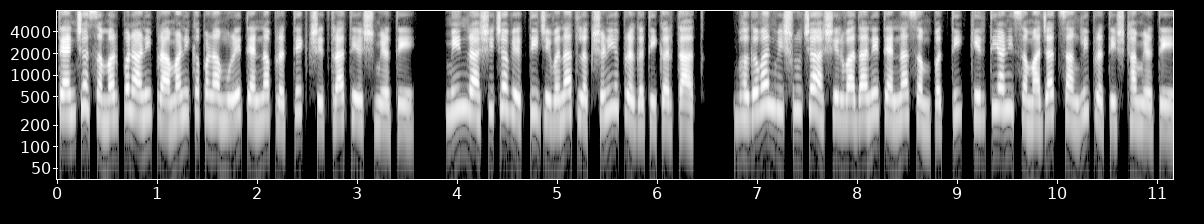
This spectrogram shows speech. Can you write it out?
त्यांच्या समर्पण आणि प्रामाणिकपणामुळे त्यांना प्रत्येक क्षेत्रात यश मिळते. मीन राशीच्या व्यक्ती जीवनात लक्षणीय प्रगती करतात. भगवान विष्णूच्या आशीर्वादाने त्यांना संपत्ती कीर्ती आणि समाजात चांगली प्रतिष्ठा मिळते.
